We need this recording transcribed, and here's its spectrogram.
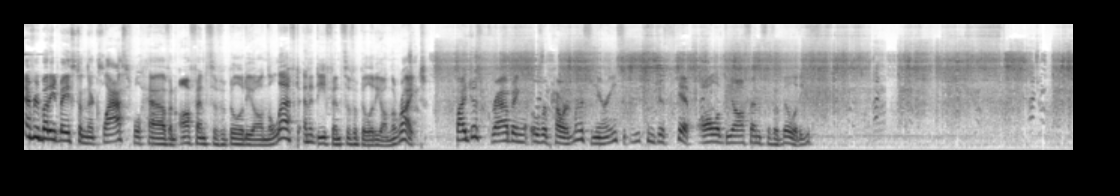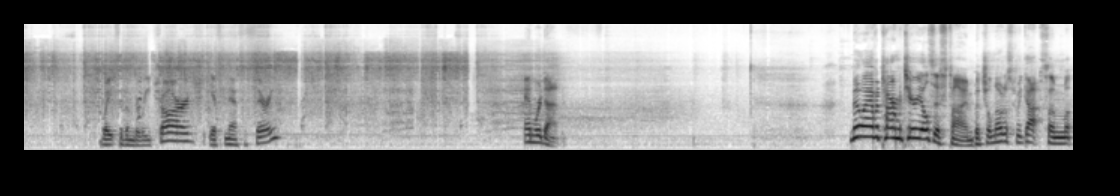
Everybody based on their class will have an offensive ability on the left and a defensive ability on the right. By just grabbing overpowered mercenaries, you can just hit all of the offensive abilities wait for them to recharge if necessary. And we're done. No avatar materials this time, but you'll notice we got some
